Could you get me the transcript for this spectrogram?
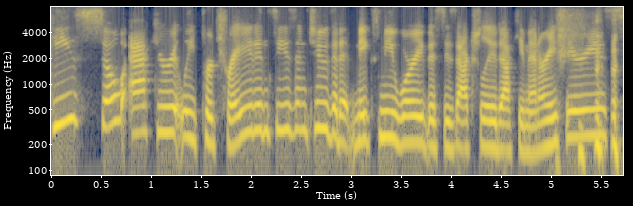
he's so accurately portrayed in season two that it makes me worry this is actually a documentary series.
